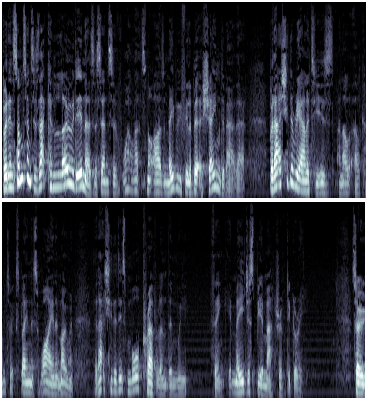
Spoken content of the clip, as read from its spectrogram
But in some senses, that can load in us a sense of, well, that's not ours, and maybe we feel a bit ashamed about that. But actually, the reality is, and I'll, I'll come to explain this why in a moment, that actually that it's more prevalent than we think. It may just be a matter of degree. So,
